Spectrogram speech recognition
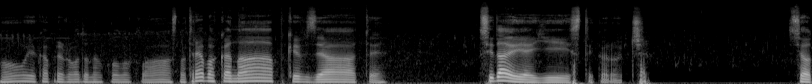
О, яка природа навколо класна. Треба канапки взяти. Сідаю я їсти, коротше. Все.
